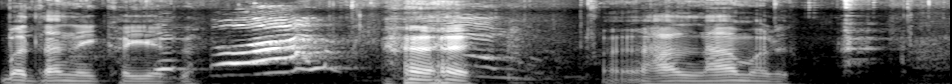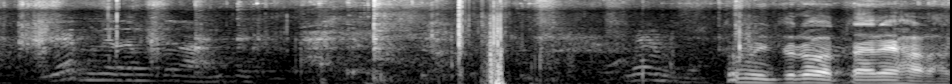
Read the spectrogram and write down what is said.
બધા નહીં ખાઈએ તો. હાલ ના મળે. તો મિત્રો, અત્યારે સાડા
